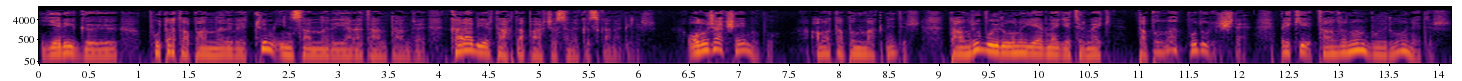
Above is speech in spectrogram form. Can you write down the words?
yeri göğü, puta tapanları ve tüm insanları yaratan Tanrı, kara bir tahta parçasını kıskanabilir? Olacak şey mi bu? Ama tapınmak nedir? Tanrı buyruğunu yerine getirmek, tapınmak budur işte. Peki Tanrı'nın buyruğu nedir?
